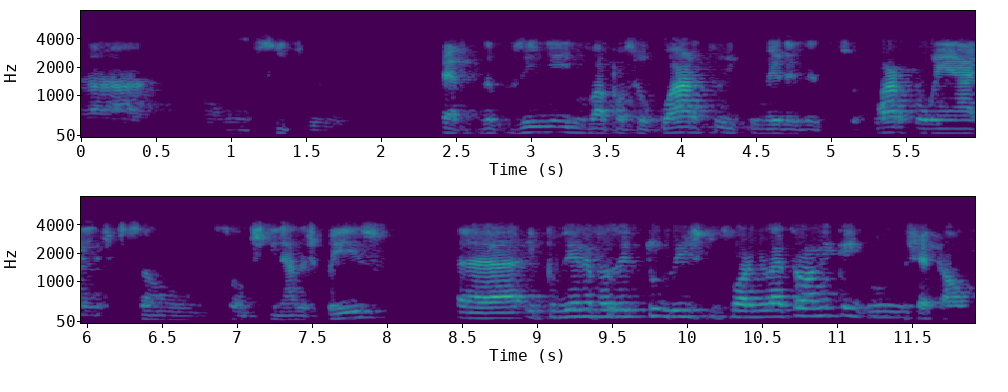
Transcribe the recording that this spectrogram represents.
a, a um sítio perto da cozinha e levar para o seu quarto e comer dentro do seu quarto ou em áreas que são, são destinadas para isso. Uh, e poderem fazer tudo isto de forma eletrónica, incluindo o check-out,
